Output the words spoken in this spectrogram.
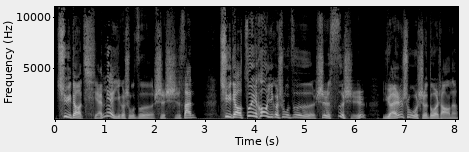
去掉前面一个数字是十三，去掉最后一个数字是四十，原数是多少呢？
